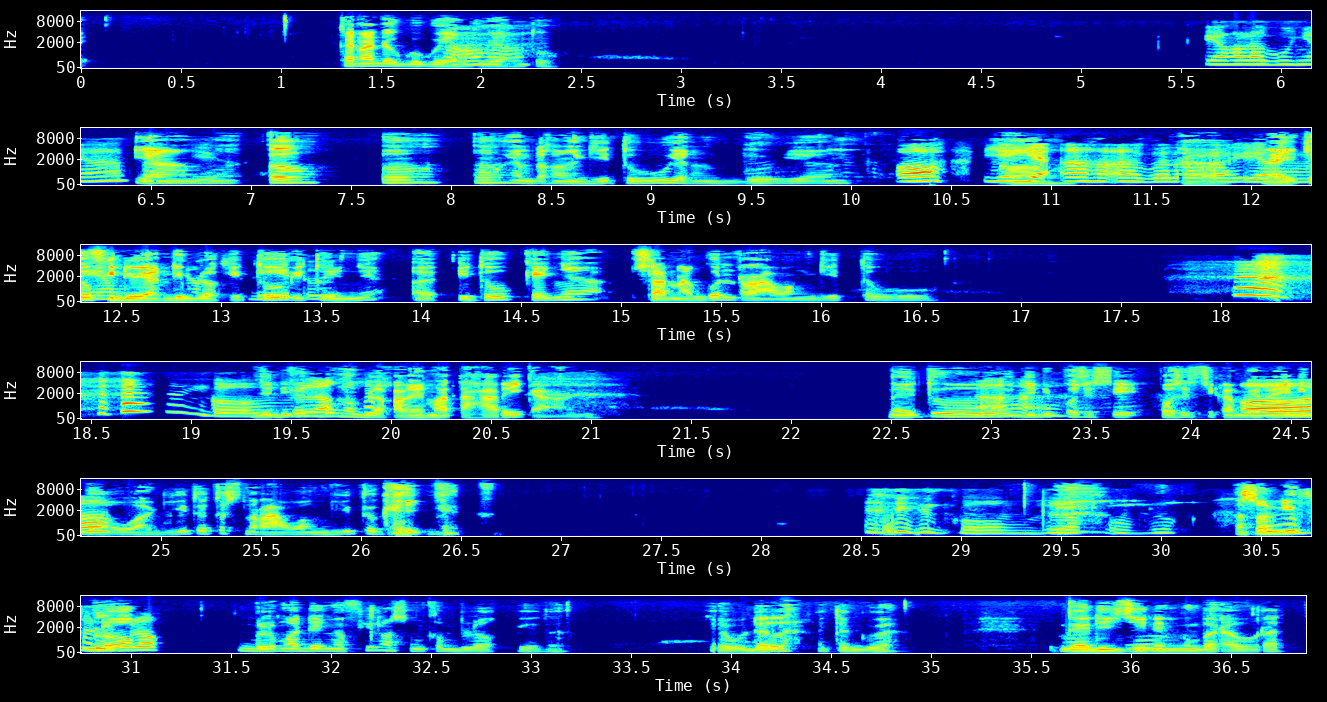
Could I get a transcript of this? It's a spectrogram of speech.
karena ada gue goyang goyang tuh Yang lagunya apa yang anjir? oh oh oh yang belakang gitu yang goyang Oh, iya iya, Oh. heeh, heeh, gue tahu nah, eh, yang nah itu yang video yang di blok di itu itu itunya eh, itu kayaknya celana gue nerawang gitu jadi kan gue ngebelakangin matahari kan nah itu Heeh. jadi posisi posisi kameranya di Oh. bawah gitu terus nerawang gitu kayaknya goblok, goblok. langsung di blok belum ada yang nge-view langsung ke blok gitu ya udahlah kata gue gak diizinin ngumbar aurat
